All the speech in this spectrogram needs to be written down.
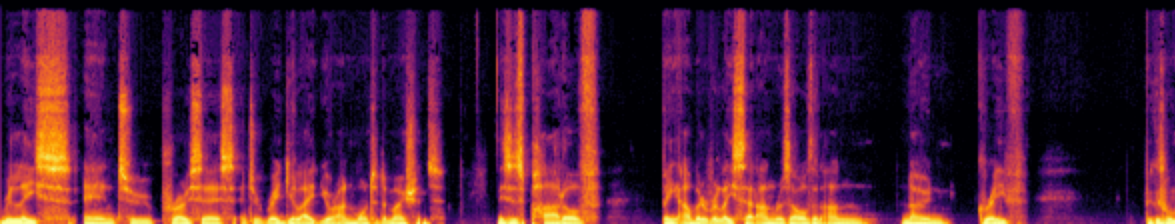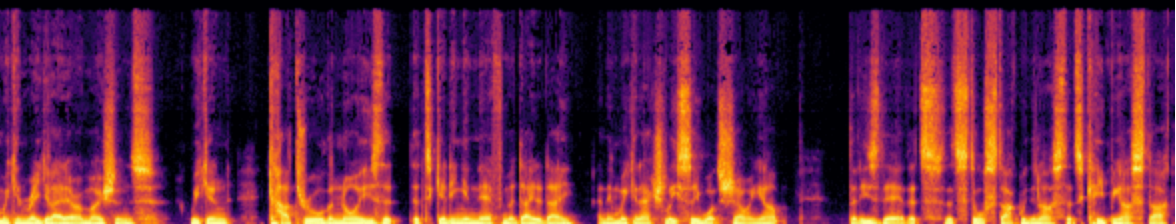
release and to process and to regulate your unwanted emotions. This is part of being able to release that unresolved and unknown grief. Because when we can regulate our emotions, we can cut through all the noise that, that's getting in there from the day to day, and then we can actually see what's showing up that is there, that's that's still stuck within us, that's keeping us stuck,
